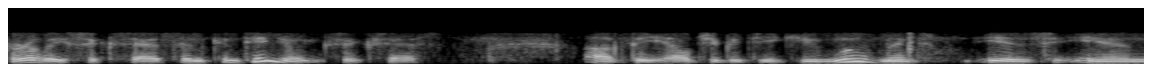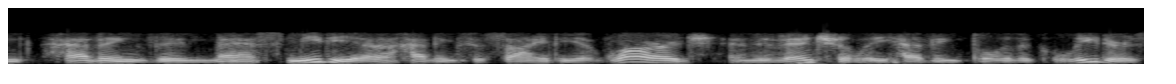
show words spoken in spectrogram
early success, and continuing success of the LGBTQ movement is in having the mass media, having society at large, and eventually having political leaders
